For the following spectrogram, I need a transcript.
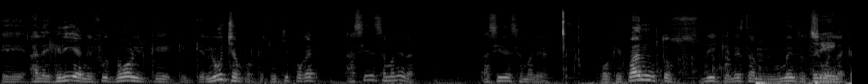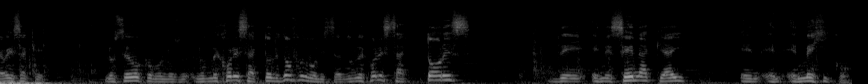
eh, alegría en el fútbol, que, que- que luchan porque su equipo gane, así de esa manera, así de esa manera. Porque cuántos vi que en este momento tengo Sí. en la cabeza que los tengo como los, los mejores actores, no futbolistas, los mejores actores de, en escena que hay en, en- en México.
